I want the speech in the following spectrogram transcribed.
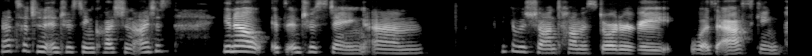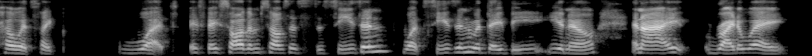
that's such an interesting question. I just you know it's interesting um i think it was sean thomas Dougherty was asking poets like what if they saw themselves as the season what season would they be you know? And i right away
